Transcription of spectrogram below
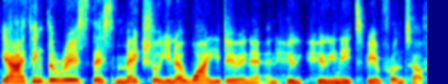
yeah, I think there is this make sure you know why you're doing it and who who you need to be in front of.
